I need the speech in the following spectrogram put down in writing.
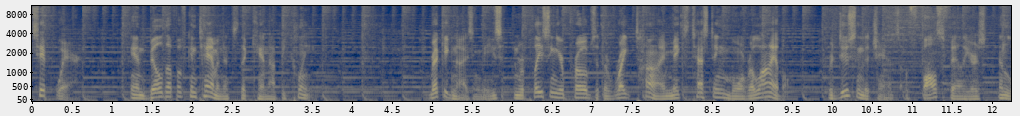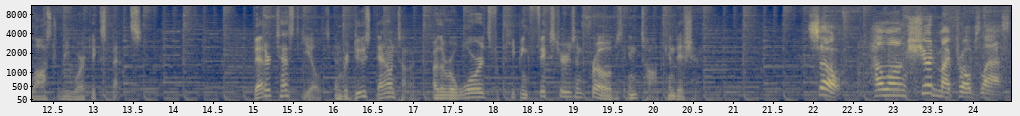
tip wear, and buildup of contaminants that cannot be cleaned. Recognizing these and replacing your probes at the right time makes testing more reliable, reducing the chance of false failures and lost rework expense. Better test yields and reduced downtime are the rewards for keeping fixtures and probes in top condition. So, how long should my probes last?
